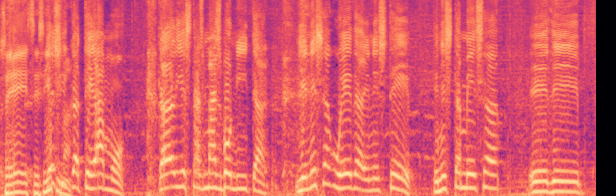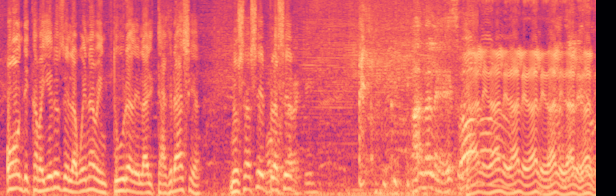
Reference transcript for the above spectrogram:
Sí, sí, sí. íntima. Jessica, te amo. Cada día estás más bonita. Y en esa hueda, en este, en esta mesa eh, de, oh, de caballeros de la buena aventura, de la altagracia, nos hace el placer. Ándale, eso. Dale, dale, dale, dale, dale, dale, dale.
